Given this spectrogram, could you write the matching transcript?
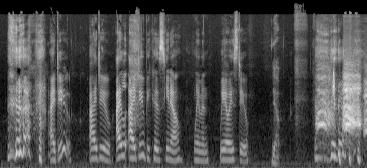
I do. I do. I, I do because, you know, women, we always do. Yep.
